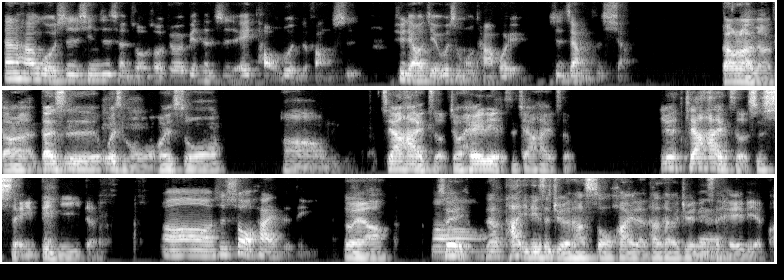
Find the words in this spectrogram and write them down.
但他如果是心智成熟的时候，就会变成是诶讨论的方式，去了解为什么他会是这样子想。当然了，当然，但是为什么我会说？啊、嗯，加害者就黑脸是加害者，因为加害者是谁定义的？哦，是受害者定义。对啊，哦、所以那他一定是觉得他受害了，他才会觉得你是黑脸嘛。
